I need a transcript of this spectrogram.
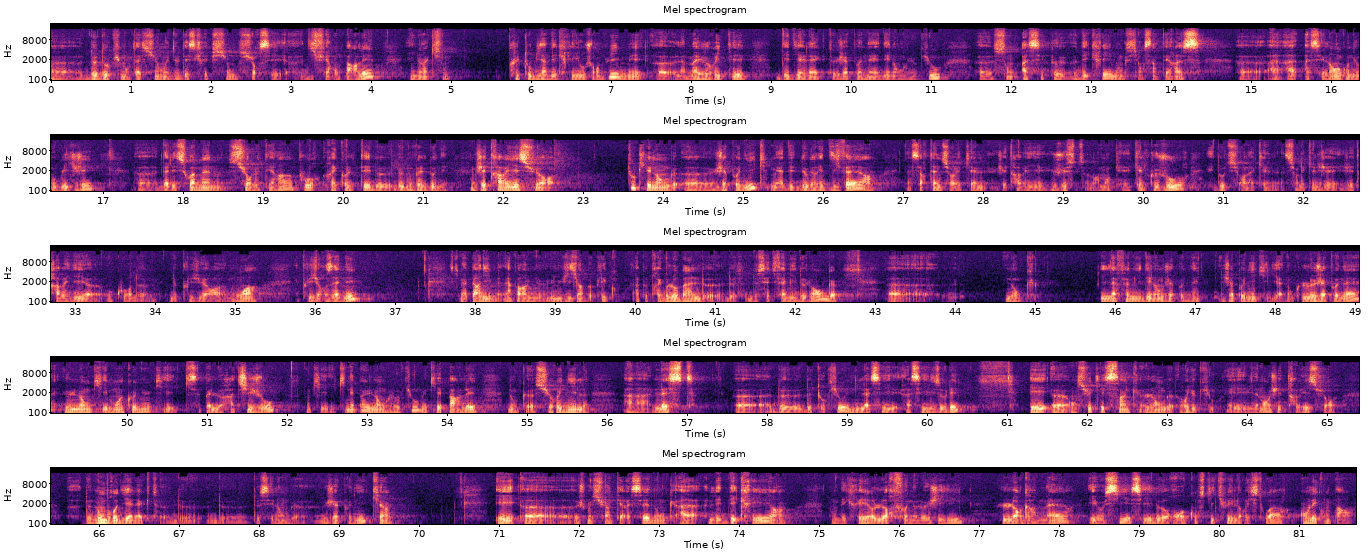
euh, de documentation et de description sur ces euh, différents parlers. Il y en a qui sont plutôt bien décrits aujourd'hui, mais la majorité des dialectes japonais et des langues Ryukyu sont assez peu décrits. Donc si on s'intéresse à, ces langues, on est obligé d'aller soi-même sur le terrain pour récolter de, nouvelles données. J'ai travaillé sur toutes les langues euh, japoniques, mais à des degrés divers. Certaines sur lesquelles j'ai travaillé juste vraiment quelques jours et d'autres sur, lesquelles j'ai travaillé euh, au cours de, plusieurs euh, mois et plusieurs années, ce qui m'a permis d'avoir une, vision à peu, près, globale de, cette famille de langues. donc, la famille des langues japoniques, il y a donc le japonais, une langue qui est moins connue qui, s'appelle le Hachijo, qui, n'est pas une langue Ryukyu, mais qui est parlée euh, sur une île à l'est euh, de, Tokyo, une île assez, assez isolée. Et euh, ensuite les cinq langues Ryukyu. Et évidemment, j'ai travaillé sur de nombreux dialectes de, de ces langues japoniques. Et je me suis intéressé donc à les décrire donc décrire leur phonologie, leur grammaire, et aussi essayer de reconstituer leur histoire en les comparant.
